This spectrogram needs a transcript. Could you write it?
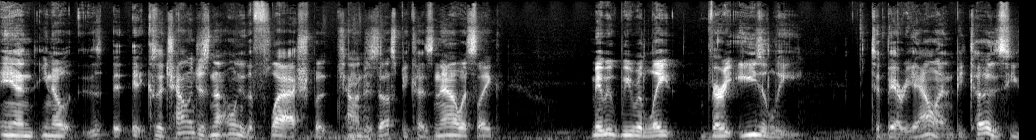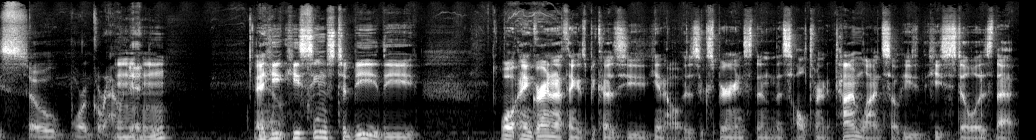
and you know, because it, it, challenges not only the Flash, but challenges us because now it's like maybe we relate very easily to Barry Allen because he's so more grounded. Mm-hmm. And he, he seems to be the well, and granted, I think it's because he, you know, is experienced in this alternate timeline, so he he still is that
